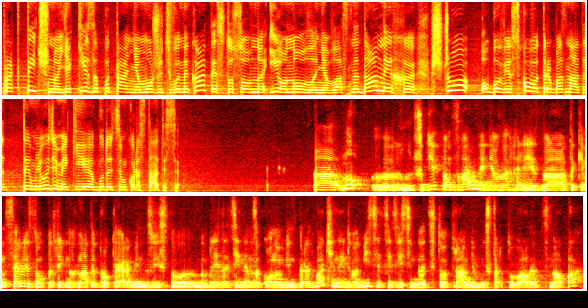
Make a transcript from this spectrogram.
практично, які запитання можуть виникати стосовно і оновлення власне даних, Е, що обов'язково треба знати тим людям, які будуть цим користатися. А, Ну, е, суб'єктам звернення взагалі за таким сервісом потрібно знати про термін. Звісно, мобілізаційним законом він передбачений два місяці. З 18 травня ми стартували в ЦНАПах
